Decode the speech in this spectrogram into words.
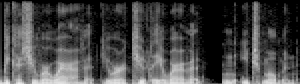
because you were aware of it. You were acutely aware of it in each moment.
